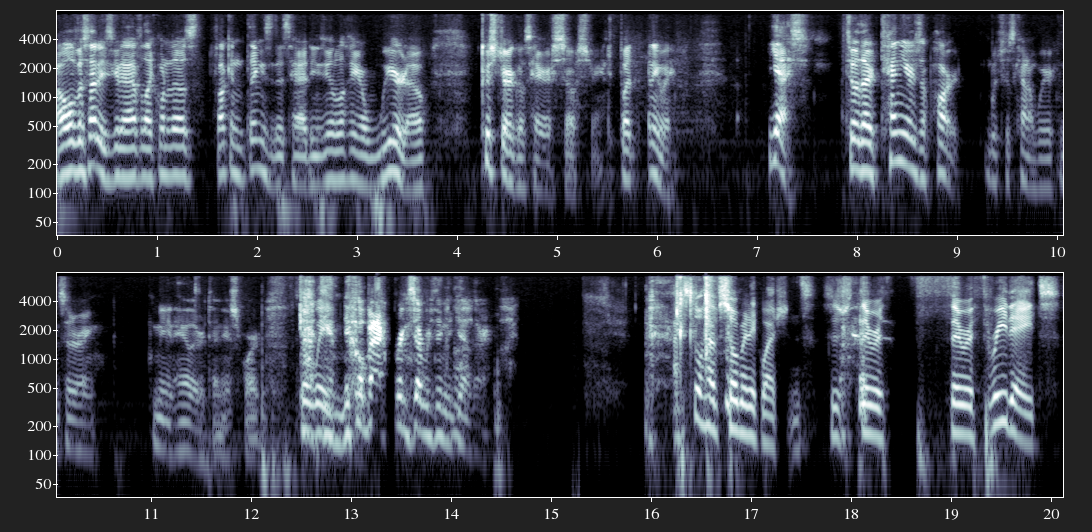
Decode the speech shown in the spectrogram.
All of a sudden he's gonna have like one of those fucking things in his head. He's gonna look like a weirdo. Chris Jericho's hair is so strange. But anyway, yes. So they're 10 years apart, which is kind of weird considering me and Haley are 10 years apart. So wait. Nickelback brings everything together. I still have so many questions. There were there were three dates,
